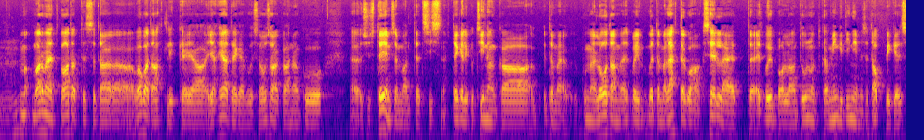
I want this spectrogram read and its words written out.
-hmm. ma, ma arvan, et vaadates seda vabatahtlike ja, ja heategevuse osa ka nagu Äh, süsteemsemalt, et siis noh, tegelikult siin on ka ütleme, kui me loodame või võtame lähtekohaks selle, et, et võib-olla on tulnud ka mingid inimesed appi, kes,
